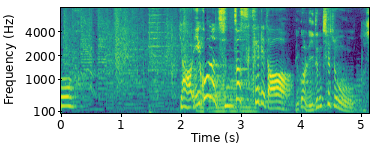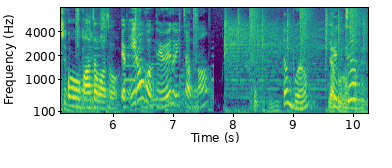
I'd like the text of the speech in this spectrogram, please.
오. 야 이거는 진짜 스킬이다. 이건 리듬 체조 하시는 어 분이 맞아 맞아. 약간 이런 거 대회도 있지 않나? 어, 음. 이건 뭐야? 야구로 배트? 한 거네.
